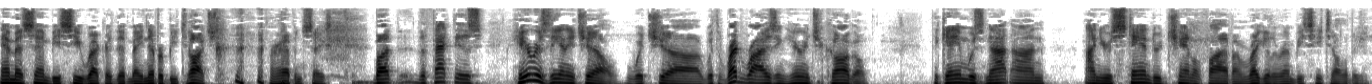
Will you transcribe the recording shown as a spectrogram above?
MSNBC record that may never be touched, for heaven's sakes. But the fact is, here is the NHL, which uh, with Red Rising here in Chicago, the game was not on on your standard Channel 5 on regular NBC television.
